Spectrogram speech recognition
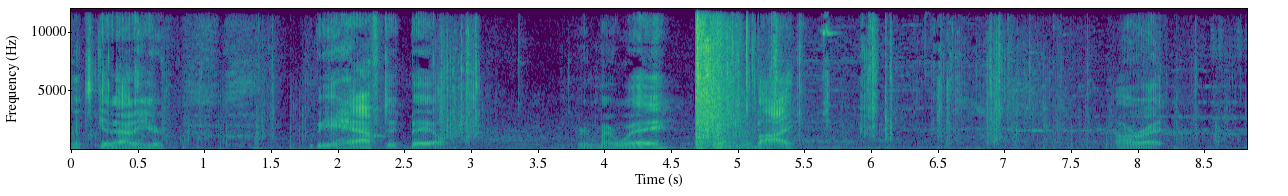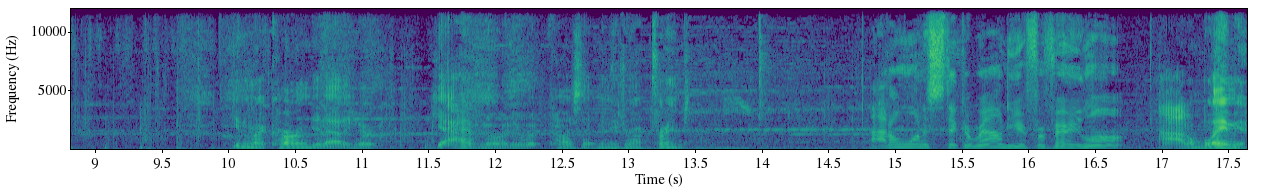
Let's get out of here. We have to bail. You're in my way. Bye. Alright. Get in my car and get out of here. Yeah, I have no idea what caused that many drop frames. I don't want to stick around here for very long. I don't blame you.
